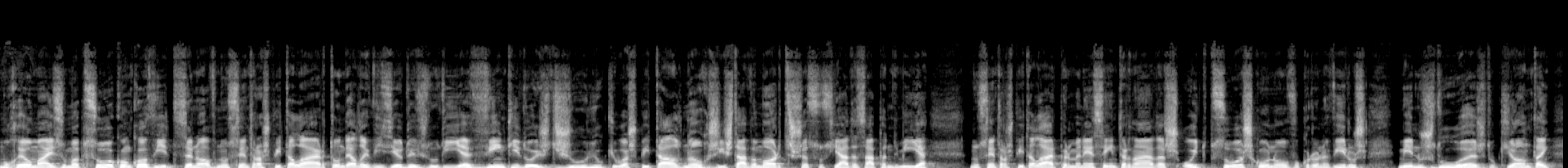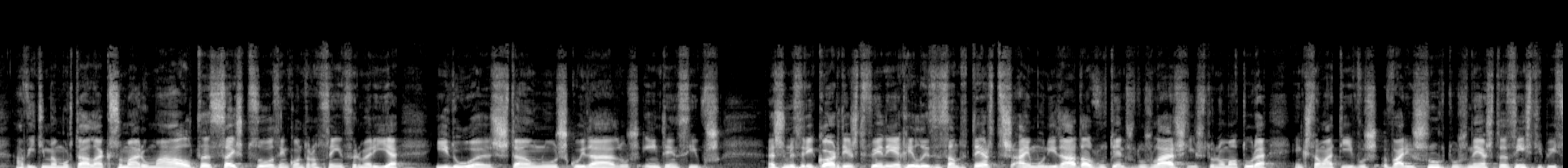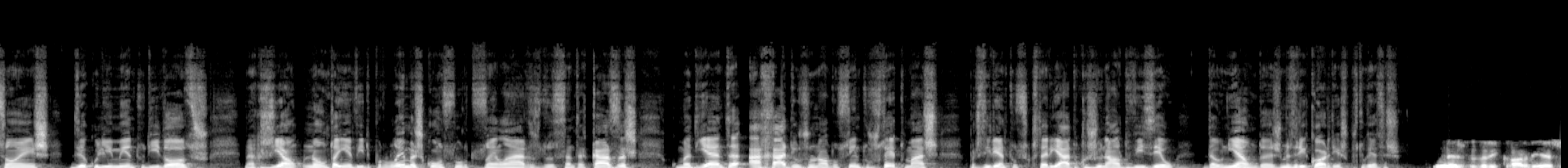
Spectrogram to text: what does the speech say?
Morreu mais uma pessoa com Covid-19 no centro hospitalar Tondela Viseu desde o dia 22 de julho, que o hospital não registava mortes associadas à pandemia. No centro hospitalar permanecem internadas oito pessoas com o novo coronavírus, menos duas do que ontem. A vítima mortal há que somar uma alta. Seis pessoas encontram-se em enfermaria e duas estão nos cuidados intensivos. As misericórdias defendem a realização de testes à imunidade aos utentes dos lares, isto numa altura em que estão ativos vários surtos nestas instituições de acolhimento de idosos. Na região não tem havido problemas com surtos em lares de Santa Casas, como adianta à Rádio Jornal do Centro José Tomás, presidente do Secretariado Regional de Viseu da União das Misericórdias Portuguesas. Nas misericórdias,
